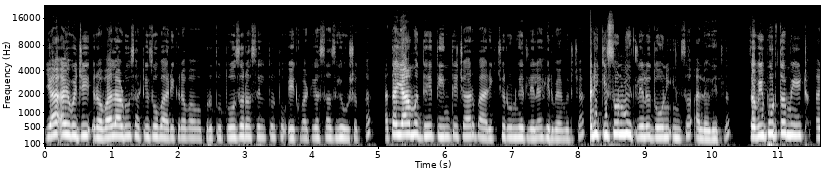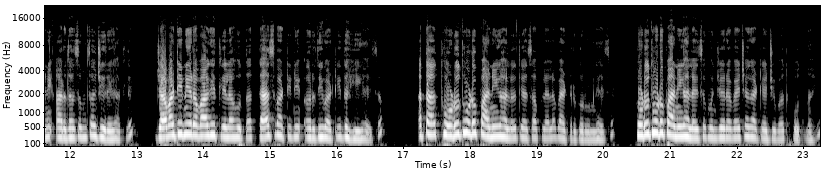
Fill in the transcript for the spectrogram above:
याऐवजी रवा लाडूसाठी जो बारीक रवा वापरतो तो जर असेल तर तो एक वाटी असाच घेऊ शकता. आता यामध्ये तीन ते चार बारीक चिरून घेतलेल्या हिरव्या मिरच्या आणि किसून घेतलेलं दोन इंच आलं घेतलं. चवीपुरतं मीठ आणि अर्धा चमचा जिरे घातले. ज्या वाटीने रवा घेतलेला होता त्याच वाटीने अर्धी वाटी दही घ्यायचं. आता थोडं थोडं पाणी घालत याचं आपल्याला बॅटर करून घ्यायचं थोडं थोडं पाणी घालायचं म्हणजे रव्याच्या गाठी अजिबात होत नाहीत.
